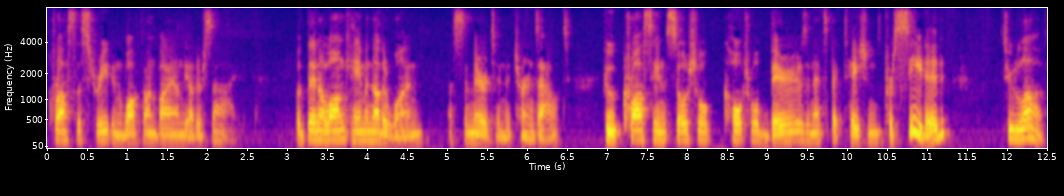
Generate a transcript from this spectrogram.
crossed the street and walked on by on the other side. But then along came another one, a Samaritan, it turns out, who, crossing social, cultural barriers and expectations, proceeded to love,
